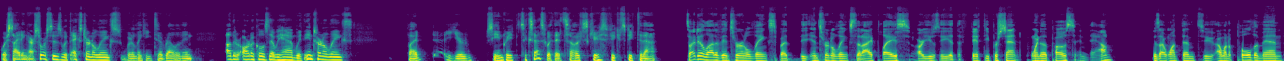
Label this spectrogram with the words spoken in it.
we're citing our sources with external links. We're linking to relevant other articles that we have with internal links, but you're seeing great success with it. So I was curious if you could speak to that. So I do a lot of internal links, but the internal links that I place are usually at the 50% point of the post and down because I want them to, I want to pull them in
